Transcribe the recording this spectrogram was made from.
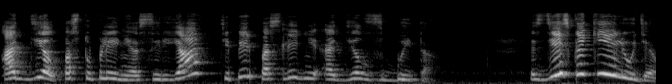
отдел поступления сырья, теперь последний отдел сбыта. Здесь какие люди?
